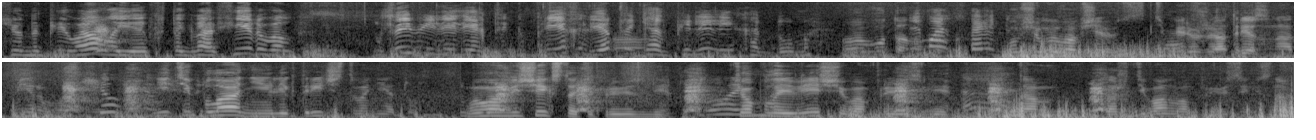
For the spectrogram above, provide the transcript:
все напевал и фотографировал. Заявили электрика, приехали, электрики отпилили их от дома. А, вот И оно. мы остались В общем, вы вообще теперь уже отрезаны от мира. вас Всё, Ни тепла, ни электричества нету. Мы вам вещей, кстати, привезли. Ой, Теплые вещи вам привезли. Да. Там даже диван вам привезли, не знаю.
